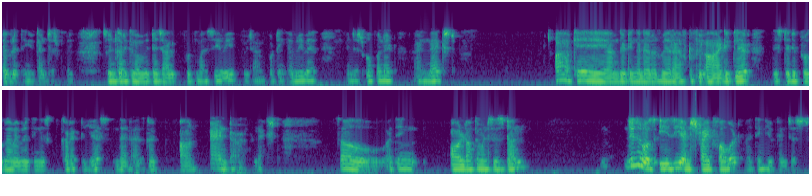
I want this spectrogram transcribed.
everything you can just fill. So in curriculum vitae, I'll put my CV, which I'm putting everywhere, and just open it and next. Ah, okay, I'm getting an error where I have to fill. Ah, I declare the study program, everything is correct. Yes, then I'll click on enter next. So I think all documents is done. This was easy and straightforward. I think you can just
